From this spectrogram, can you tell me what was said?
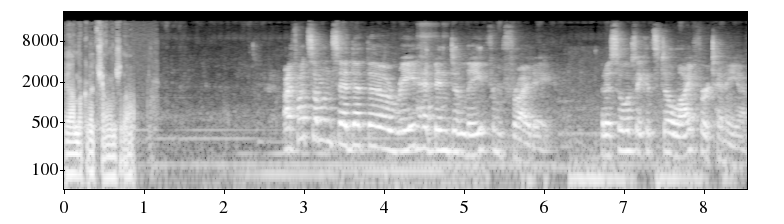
Yeah, I'm not going to challenge that. I thought someone said that the raid had been delayed from Friday, but it still looks like it's still live for 10 a.m.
